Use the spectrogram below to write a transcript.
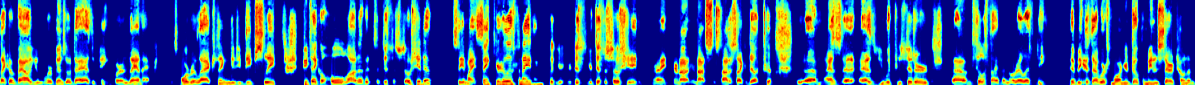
like a Valium or a benzodiazepine or a Xanax. It's more relaxing, gives you deep sleep. If you take a whole lot of it, it's a disassociative. So you might think you're hallucinating, but you're, you're, dis, you're disassociated right? You're not you're not it's not a psychedelic trip um, as uh, as you would consider um, psilocybin or LSD because that works more on your dopamine and serotonin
